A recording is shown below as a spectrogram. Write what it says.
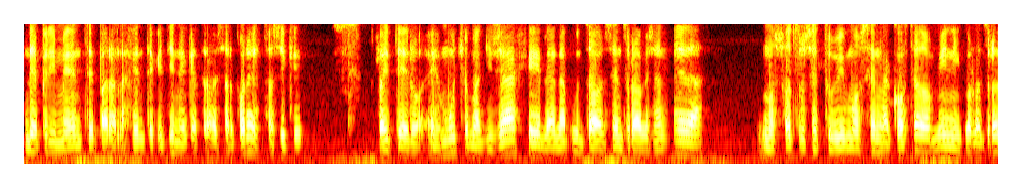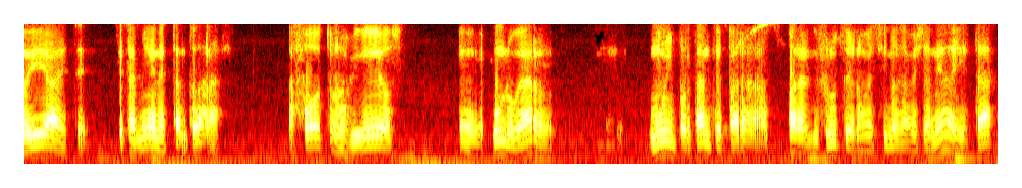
deprimente para la gente que tiene que atravesar por esto. Así que, reitero, es mucho maquillaje, le han apuntado al centro de Avellaneda. Nosotros estuvimos en la costa Domínico el otro día, este, que también están todas las, las fotos, los videos. Eh, un lugar muy importante para, para el disfrute de los vecinos de Avellaneda y está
